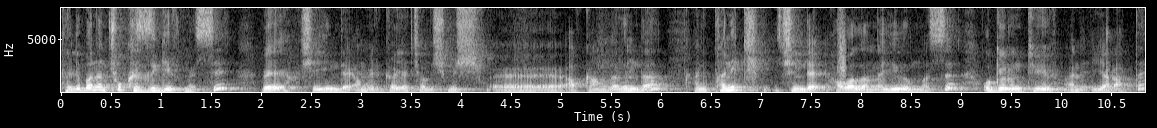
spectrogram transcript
Taliban'ın çok hızlı girmesi ve şeyin de Amerika'ya çalışmış e, Afganların da hani panik içinde havalanına yığılması o görüntüyü hani yarattı.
